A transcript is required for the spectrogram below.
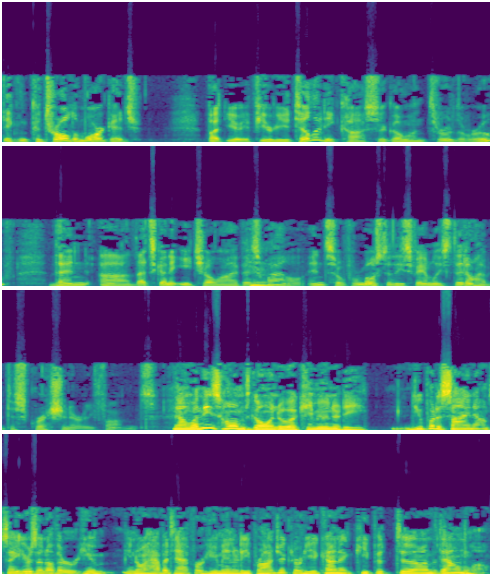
they can control the mortgage. But you, if your utility costs are going through the roof, then uh, that's going to eat you alive as well. And so, for most of these families, they don't have discretionary funds. Now, when these homes go into a community, do you put a sign out and say, "Here's another, hum, you know, Habitat for Humanity project," or do you kind of keep it uh, on the down low?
